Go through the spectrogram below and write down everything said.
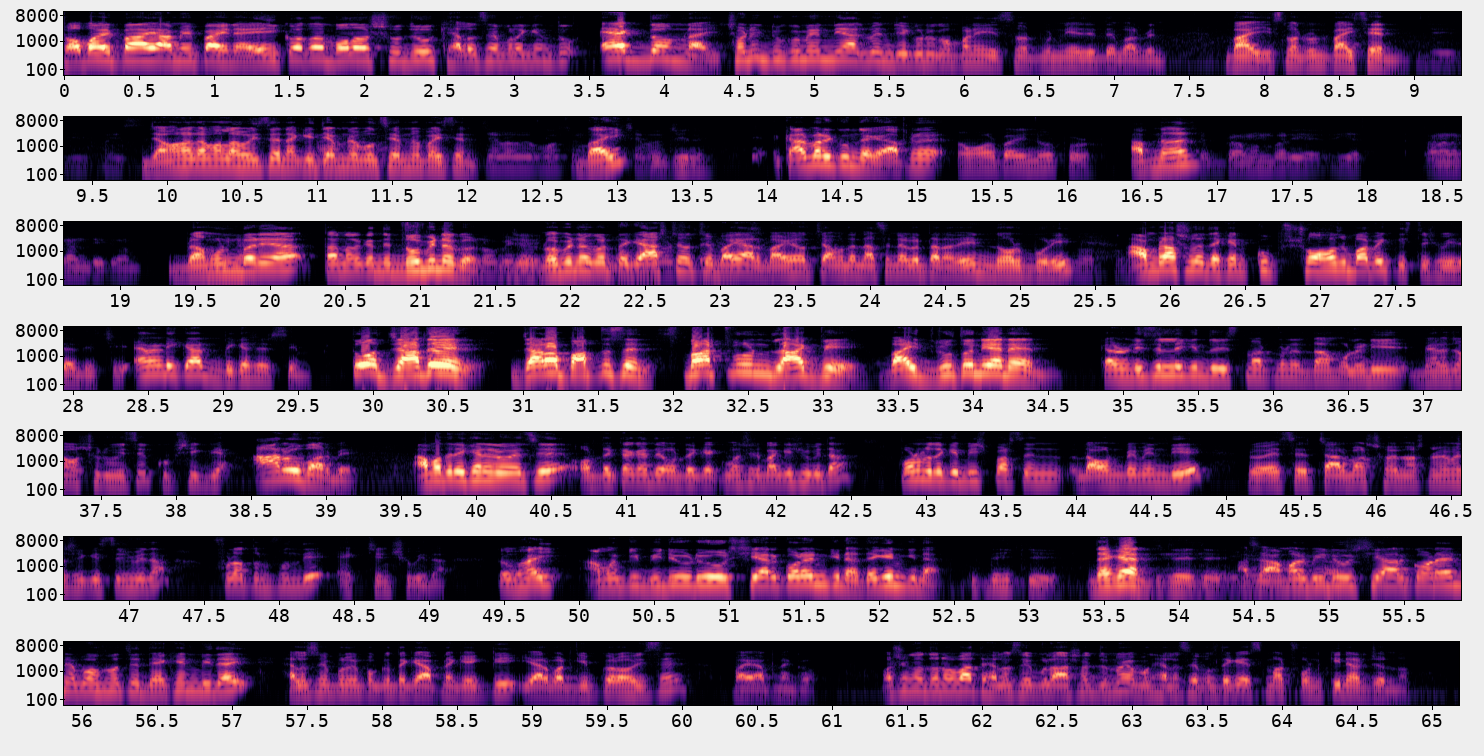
সবাই পায় আমি পাই না। এই কথা বলার সুযোগ খেলোছে বলে কিন্তু একদম নাই। সঠিক ডকুমেন্ট নিয়ে আসবেন যে কোনো কোম্পানি স্মার্টফোন নিয়ে যেতে পারবেন। ভাই স্মার্টফোন পাইছেন? জি জি পাইছি। জামালা টামালা হয়েছে নাকি যেমনে বলছে এমনি পাইছেন? ভাই? কার বাড়ি কোন জায়গায়? আপনার আমার বাড়ি নূরপুর। আপনার? ইয়ে গ্রাম ব্রাহ্মণবাড়িয়া তানারকান্দি নবীনগর। নবীনগর। থেকে আসতে হচ্ছে ভাই আর ভাই হচ্ছে আমাদের নাসিরনগর থানার এই আমরা আসলে দেখেন খুব সহজভাবে কিস্তি সুবিধা দিচ্ছি। এনআইডি কার্ড বিকাশের সিম। তো যাদের যারা ভাবতেছেন স্মার্টফোন লাগবে ভাই দ্রুত নিয়ে নেন। কারণ রিসেন্টলি কিন্তু স্মার্টফোনের দাম অলরেডি বেড়ে যাওয়া শুরু হয়েছে খুব শীঘ্রই আরও বাড়বে। আমাদের এখানে রয়েছে অর্ধেক টাকা দিয়ে অর্ধেক এক মাসের বাকি সুবিধা। পনেরো থেকে বিশ পার্সেন্ট ডাউন পেমেন্ট দিয়ে রয়েছে চার মাস ছয় মাস নয় মাসের কিস্তি সুবিধা পুরাতন ফোন দিয়ে এক্সচেঞ্জ সুবিধা। তো ভাই আমার কি ভিডিও শেয়ার করেন কিনা? দেখেন কিনা? দেখি। দেখেন? জি জি। আচ্ছা আমার ভিডিও শেয়ার করেন এবং হচ্ছে দেখেন বিদায়। হ্যালো সেফুলের পক্ষ থেকে আপনাকে একটি ইয়ারবাড গিফট করা হয়েছে। ভাই আপনাকেও। অসংখ্য ধন্যবাদ হ্যালো সেফুল আসার জন্য এবং হ্যালো সেফুল থেকে স্মার্টফোন কেনার জন্য।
